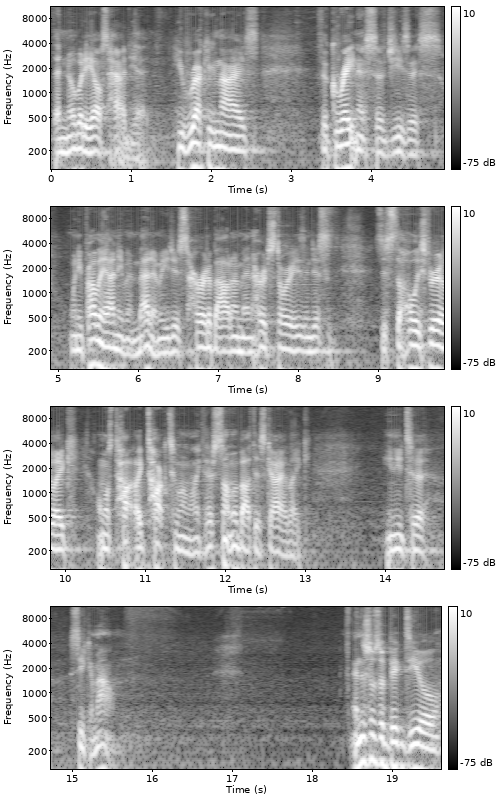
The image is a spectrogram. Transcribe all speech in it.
that nobody else had yet. He recognized the greatness of Jesus when he probably hadn't even met him. He just heard about him and heard stories and just, just the Holy Spirit like almost talk, like talked to him like there's something about this guy like you need to seek him out. And this was a big deal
